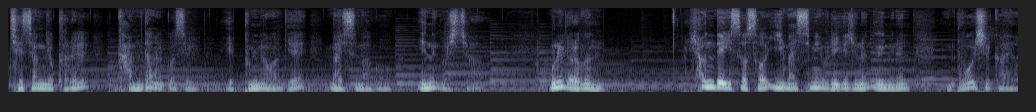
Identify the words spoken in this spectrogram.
제상 역할을 감당할 것을 분명하게 말씀하고 있는 것이죠. 오늘 여러분 현대에 있어서 이 말씀이 우리에게 주는 의미는 무엇일까요?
